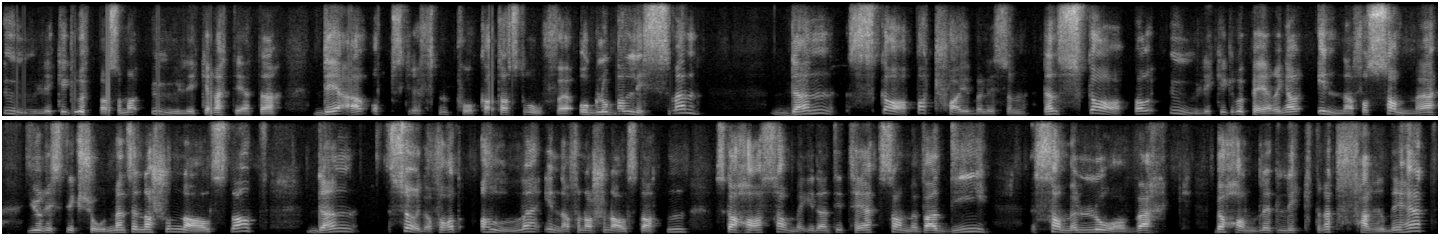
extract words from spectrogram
ulike grupper som har ulike rettigheter. Det er oppskriften på katastrofe. Og globalismen, den skaper tribalism. Den skaper ulike grupperinger innenfor samme jurisdiksjon. Mens en nasjonalstat, den sørger for at alle innenfor nasjonalstaten skal ha samme identitet, samme verdi, samme lovverk. Behandlet likt rettferdighet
